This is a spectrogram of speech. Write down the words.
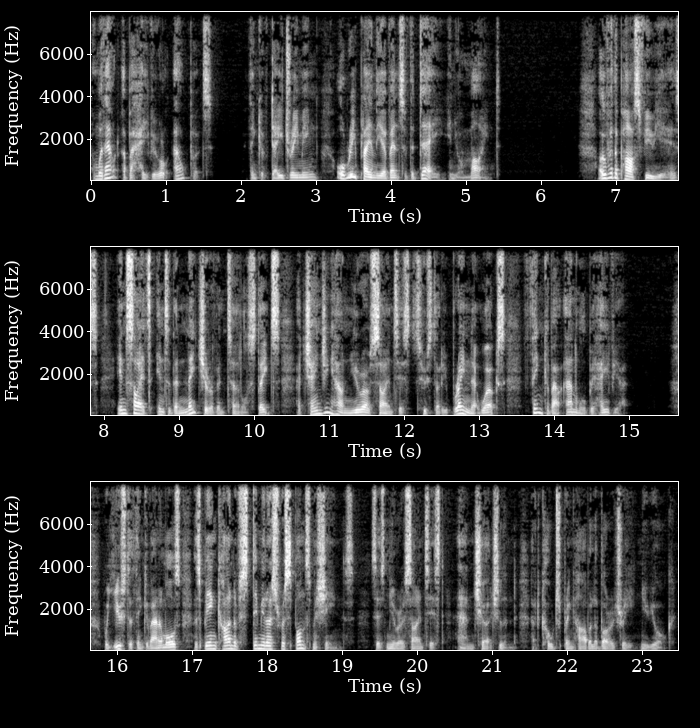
and without a behavioral output. Think of daydreaming or replaying the events of the day in your mind. Over the past few years, insights into the nature of internal states are changing how neuroscientists who study brain networks think about animal behavior. We used to think of animals as being kind of stimulus response machines, says neuroscientist Anne Churchland at Cold Spring Harbor Laboratory, New York.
